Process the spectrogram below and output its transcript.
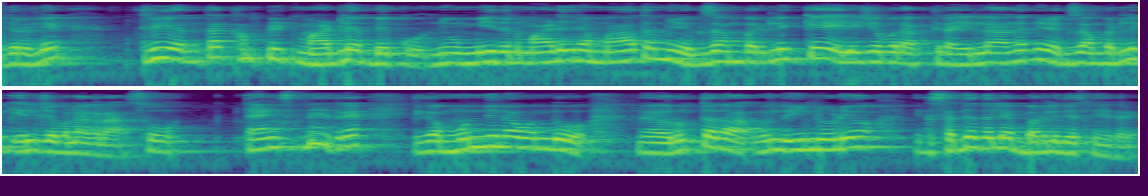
ಇದರಲ್ಲಿ ತ್ರೀ ಅಂತ ಕಂಪ್ಲೀಟ್ ಮಾಡಲೇಬೇಕು. ನೀವು ಇದನ್ನು ಮಾಡಿದರೆ ಮಾತ್ರ ನೀವು ಎಕ್ಸಾಮ್ ಬರಲಿಕ್ಕೆ ಎಲಿಜಿಬಲ್ ಆಗ್ತೀರಾ? ಇಲ್ಲ ಅಂದರೆ ನೀವು ಎಕ್ಸಾಮ್ ಬರಲಿಕ್ಕೆ ಎಲಿಜಿಬಲ್ ಆಗಲ್ಲ. ಸೊ ಥ್ಯಾಂಕ್ಸ್ ಸ್ನೇಹಿತರೆ. ಈಗ ಮುಂದಿನ ಒಂದು ವೃತ್ತದ ಒಂದು ಈ ವಿಡಿಯೋ ಈಗ ಸದ್ಯದಲ್ಲೇ ಬರಲಿದೆ ಸ್ನೇಹಿತರೆ.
